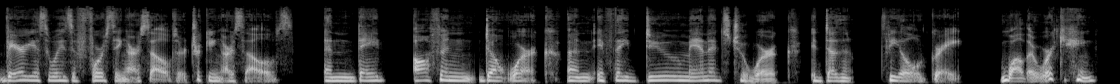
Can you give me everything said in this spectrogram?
various ways of forcing ourselves or tricking ourselves and they often don't work. And if they do manage to work, it doesn't feel great while they're working.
